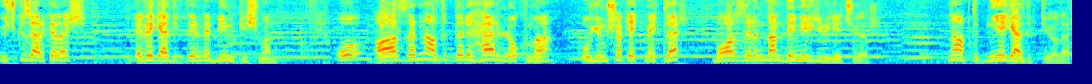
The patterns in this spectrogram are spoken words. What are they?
üç kız arkadaş eve geldiklerine bin pişman. O ağızlarına aldıkları her lokma, o yumuşak ekmekler boğazlarından demir gibi geçiyor. Ne yaptık, niye geldik diyorlar.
